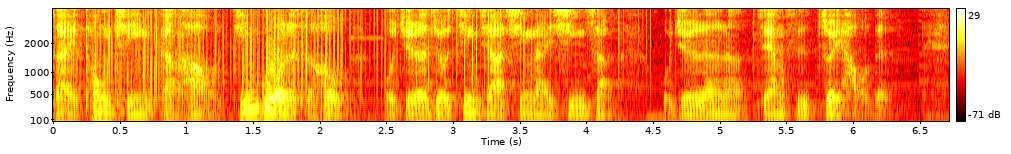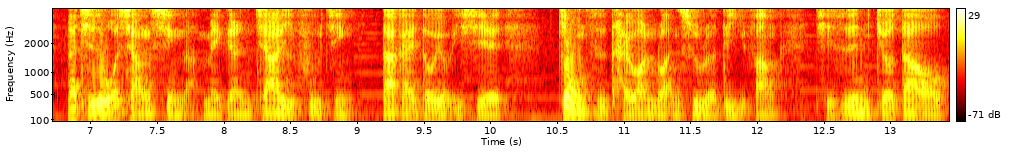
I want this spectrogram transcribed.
在通勤刚好经过的时候，我觉得就静下心来欣赏。我觉得呢，这样是最好的。那其实我相信啊，每个人家里附近大概都有一些种植台湾栾树的地方。其实你就到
